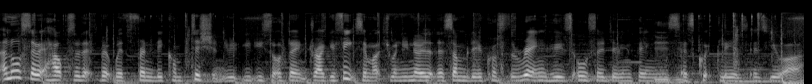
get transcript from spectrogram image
And also it helps a little bit with friendly competition. You, you, you sort of don't drag your feet so much when you know that there's somebody across the ring who's also doing things mm -hmm. as quickly as, as you are.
